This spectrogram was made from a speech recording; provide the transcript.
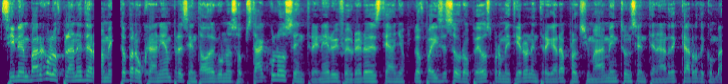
Sin embargo, los planes de armamento para Ucrania han presentado algunos obstáculos. Entre enero y febrero de este año, los países europeos prometieron entregar aproximadamente un centenar de carros de combate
